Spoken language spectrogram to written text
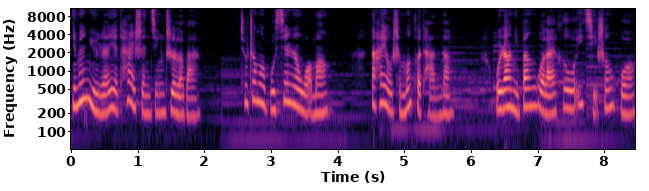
你们女人也太神经质了吧？”就这么不信任我吗？那还有什么可谈的？我让你搬过来和我一起生活，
